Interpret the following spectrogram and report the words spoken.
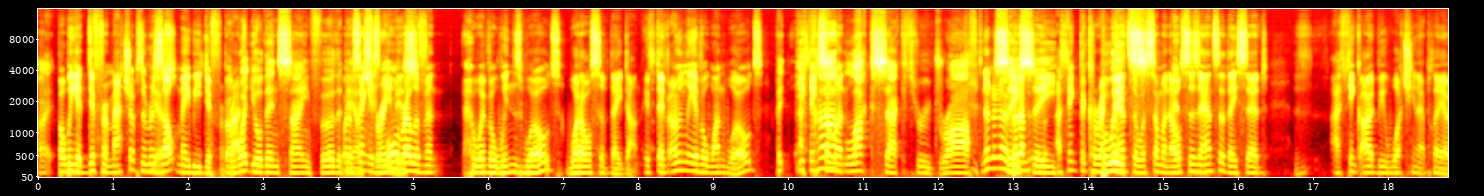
I- But we get different matchups. The result may be different, but right? what you're then saying further What I'm saying is more is, relevant. Whoever wins worlds, what else have they done? If they've only ever won worlds, But I you think can't someone. luck sack through draft. No, no, no. But CC. I'm, I think the correct Blitz, answer was someone else's answer. They said, "I think I'd be watching that player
